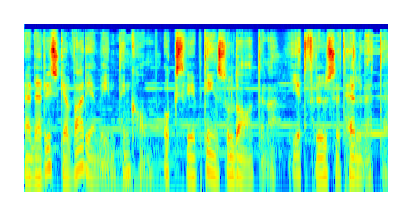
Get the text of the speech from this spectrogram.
när den ryska vargavintern kom och svepte in soldaterna i ett fruset helvete.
